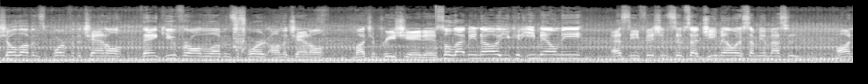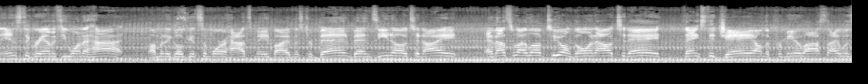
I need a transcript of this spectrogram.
show love and support for the channel. Thank you for all the love and support on the channel. Much appreciated. So let me know. You can email me sdfishandsips at gmail or send me a message on instagram if you want a hat i'm gonna go get some more hats made by mr ben benzino tonight and that's what i love too i'm going out today thanks to jay on the premiere last night was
